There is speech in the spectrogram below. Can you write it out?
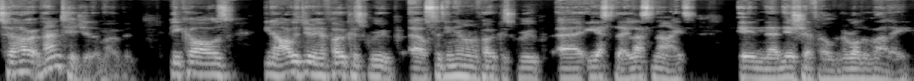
to her advantage at the moment because you know I was doing a focus group, uh, sitting in on a focus group uh, yesterday, last night in uh, near Sheffield in the Rother Valley,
